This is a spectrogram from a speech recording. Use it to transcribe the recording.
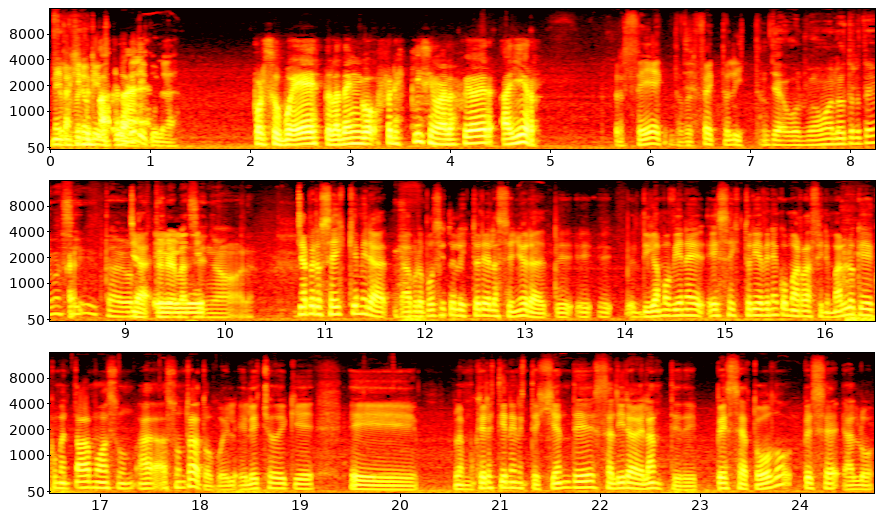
Me imagino que viste la película. Por supuesto, la tengo fresquísima, la fui a ver ayer. Perfecto, perfecto, listo. Ya, volvamos al otro tema, sí. Está con Ya, la historia de la eh, señora. Ya, pero sabéis que, mira, a propósito de la historia de la señora, eh, eh, eh, digamos, viene esa historia viene como a reafirmar lo que comentábamos hace un, a- hace un rato, pues, el, el hecho de que eh, las mujeres tienen este gen de salir adelante, de pese a todo, pese a lo,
